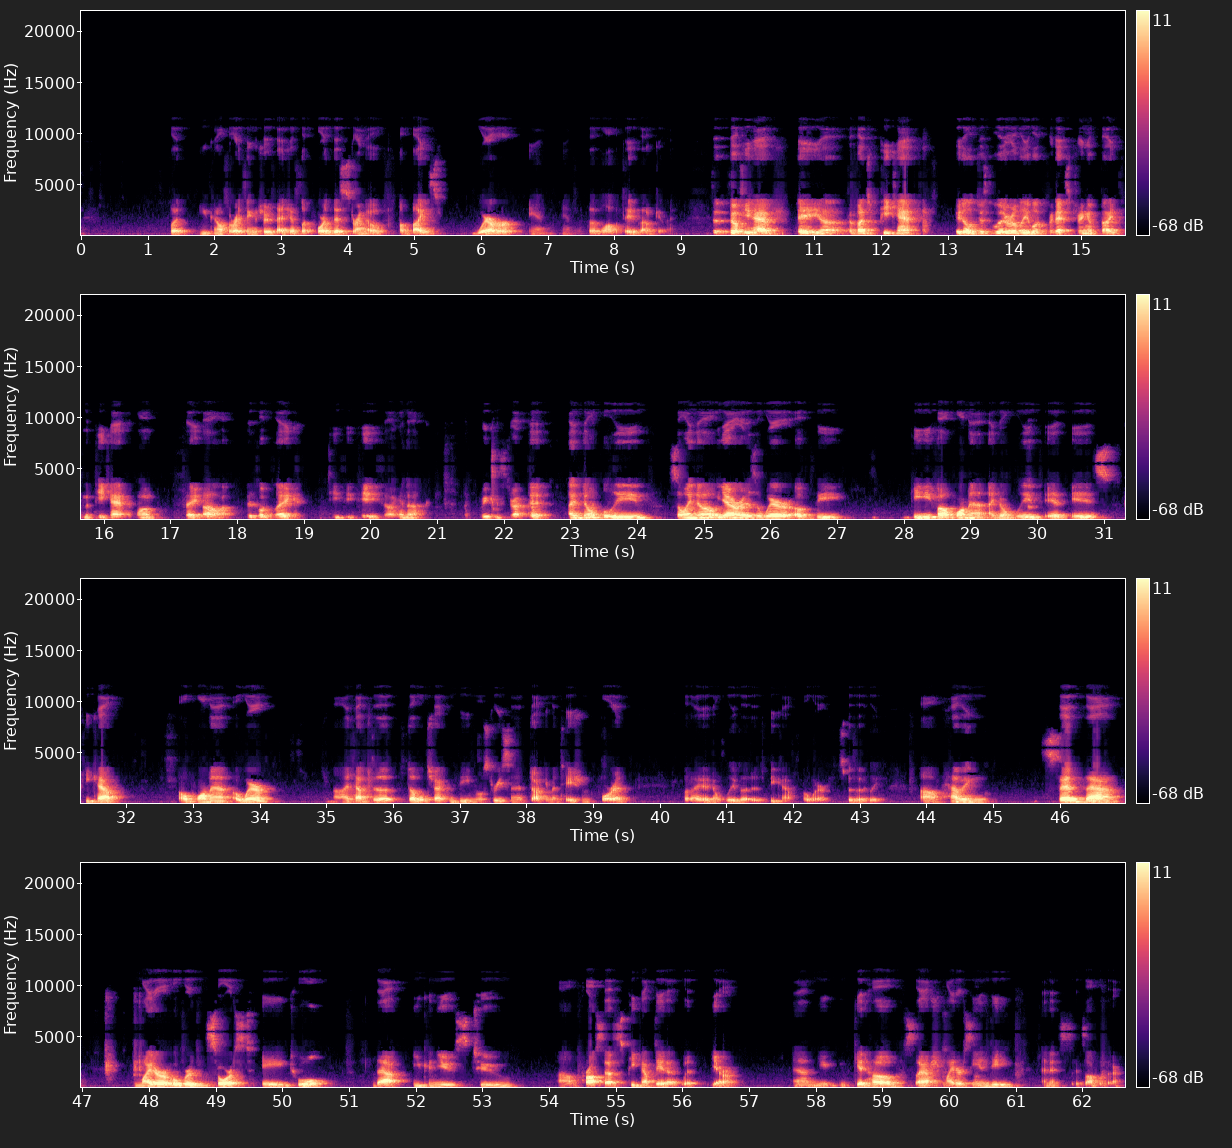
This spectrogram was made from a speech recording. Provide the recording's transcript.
but you can also write signatures that just look for this string of, of bytes wherever in, in the blob of data that I'm giving. So, so if you have a uh, a bunch of PCAP, it'll just literally look for that string of bytes in the PCAP. It won't say, oh, this looks like TCP, so I'm gonna reconstruct it. I don't believe, so I know Yara is aware of the PE file format. I don't believe it is PCAP file format aware. Uh, I'd have to double check the most recent documentation for it, but I, I don't believe that is PCAP aware specifically. Um, having said that, MITRE open sourced a tool that you can use to um, process PCAP data with Yara. And you GitHub slash MITRE CND, and it's it's off of there.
